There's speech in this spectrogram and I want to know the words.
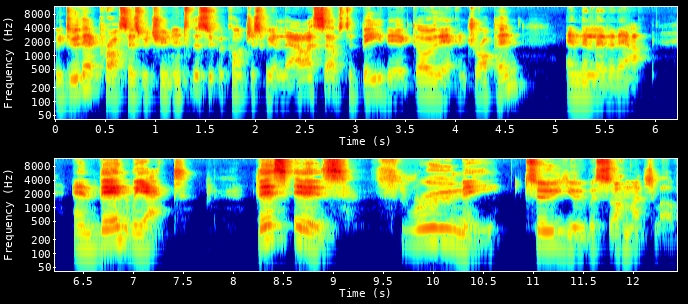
We do that process, we tune into the superconscious, we allow ourselves to be there, go there, and drop in, and then let it out. And then we act. This is through me to you with so much love.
